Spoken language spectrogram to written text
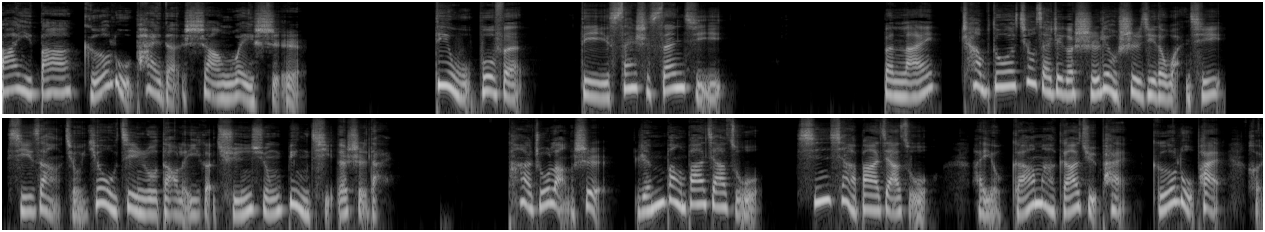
扒一扒格鲁派的上位史，第五部分，第三十三集。本来差不多就在这个十六世纪的晚期，西藏就又进入到了一个群雄并起的时代。帕竹朗氏、仁棒巴家族、新夏巴家族，还有噶玛噶举派、格鲁派和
